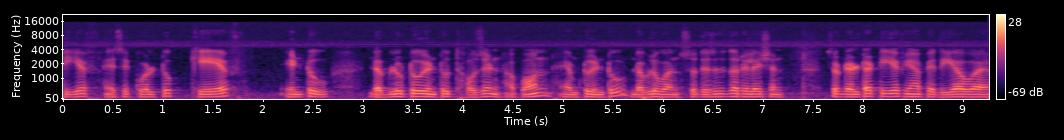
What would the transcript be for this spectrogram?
T F is equal to K F into W two into thousand upon M two into W one so this is the relation so delta T F यहाँ पे दिया हुआ है।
